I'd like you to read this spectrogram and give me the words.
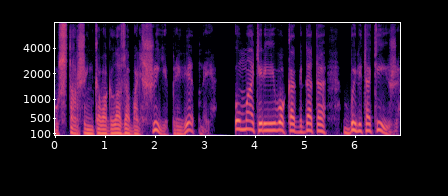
у старшенького глаза большие, приветные. У матери его когда-то были такие же.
